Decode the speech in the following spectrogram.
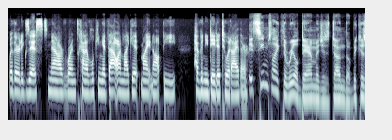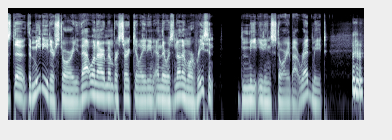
whether it exists. Now everyone's kind of looking at that one like it might not be have any data to it either. It seems like the real damage is done though, because the the meat eater story that one I remember circulating, and there was another more recent meat eating story about red meat. Mhm.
